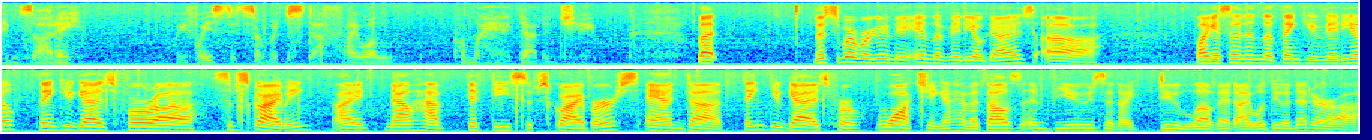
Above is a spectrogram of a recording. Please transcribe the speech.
I'm sorry. We've wasted so much stuff. I will put my head down in shame. But this is where we're going to end the video, guys. Uh, like I said in the thank you video, thank you guys for uh, subscribing. I now have 50 subscribers, and uh, thank you guys for watching. I have a thousand views, and I do love it. I will do another uh,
